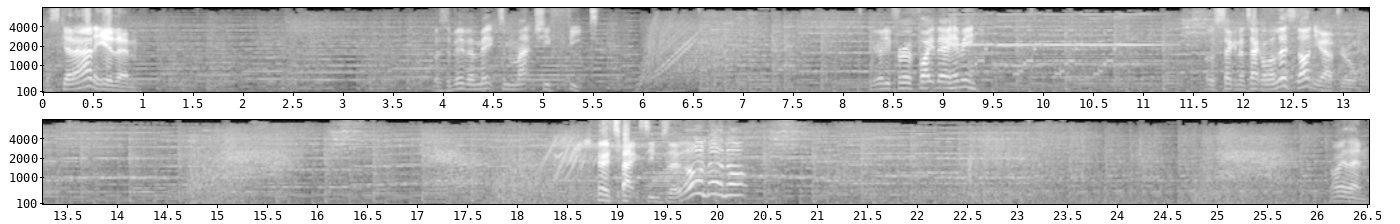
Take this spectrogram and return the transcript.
Let's get out of here then. There's a bit of a mix and matchy feat. You ready for a fight there, Himi? Oh, second attack on the list, aren't you, after all? Her attack seems so... Oh, no, no! Alright then.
